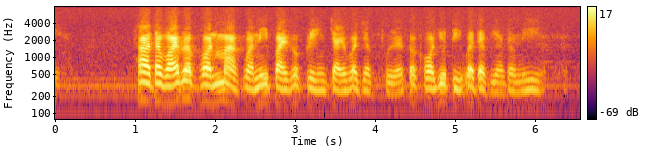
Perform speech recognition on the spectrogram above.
ถ้าถวายพระพรมากกว่านี้ไปก็เกรงใจว่าจะเผือก็ขอยุติว่าแต่เพียงเท่านี้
